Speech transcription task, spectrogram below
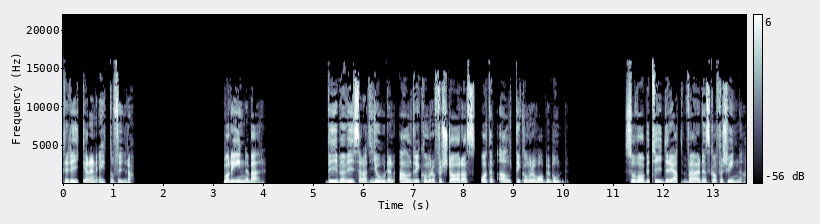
Predikaren 1 och 4. Vad det innebär. Bibeln visar att jorden aldrig kommer att förstöras och att den alltid kommer att vara bebodd. Så vad betyder det att världen ska försvinna?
